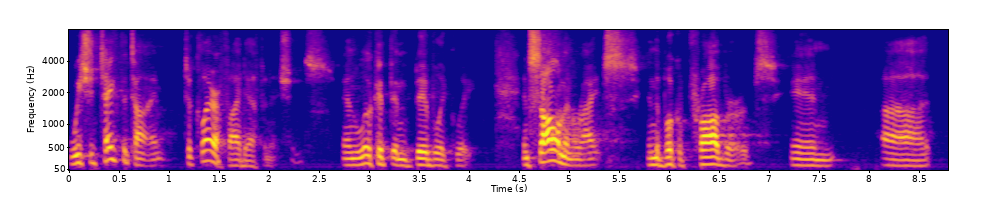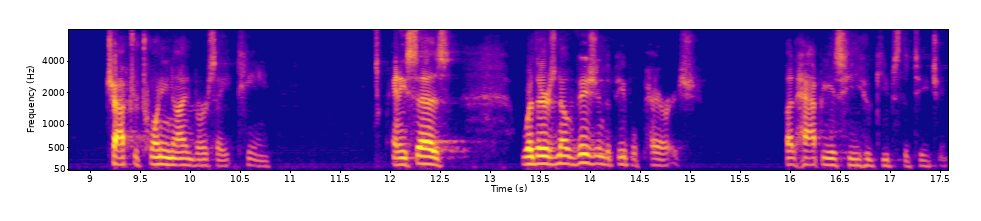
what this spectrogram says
we should take the time to clarify definitions and look at them biblically. And Solomon writes in the book of Proverbs in uh, chapter 29, verse 18, and he says, Where there's no vision, the people perish, but happy is he who keeps the teaching.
